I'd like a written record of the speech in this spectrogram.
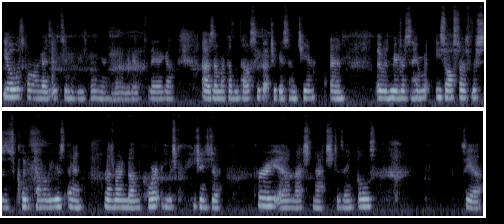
Yo, what's going on, guys? It's Interviews Bring and another video. Today, I got I was at my cousin's house. He got 2K17, and it was me versus him. East All Stars versus Cleveland Cavaliers. And when I was running down the court, he was he changed to Curry, and I snatched his ankles. So yeah,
